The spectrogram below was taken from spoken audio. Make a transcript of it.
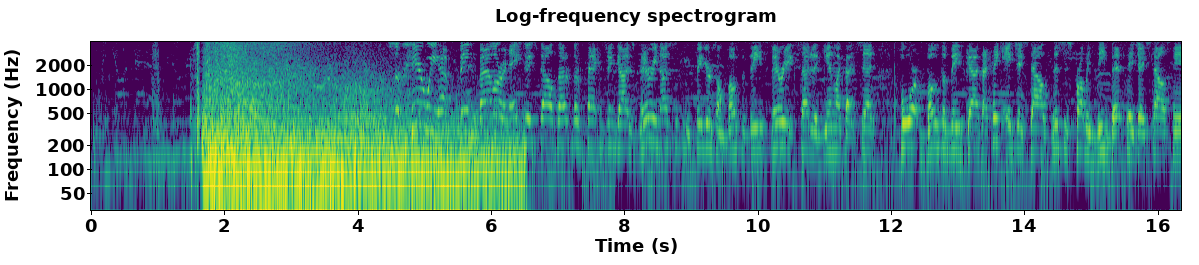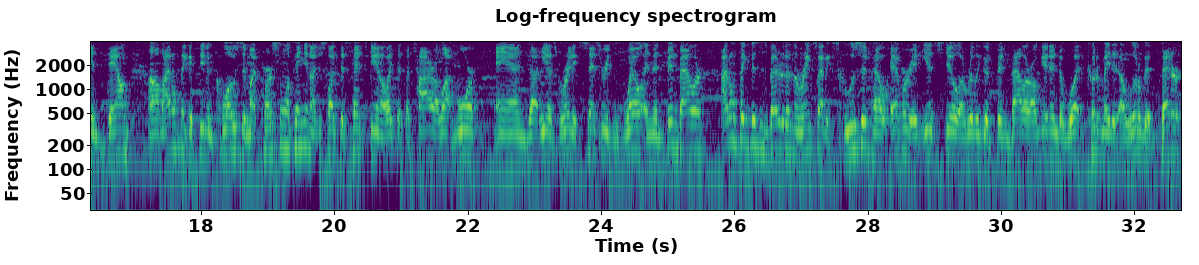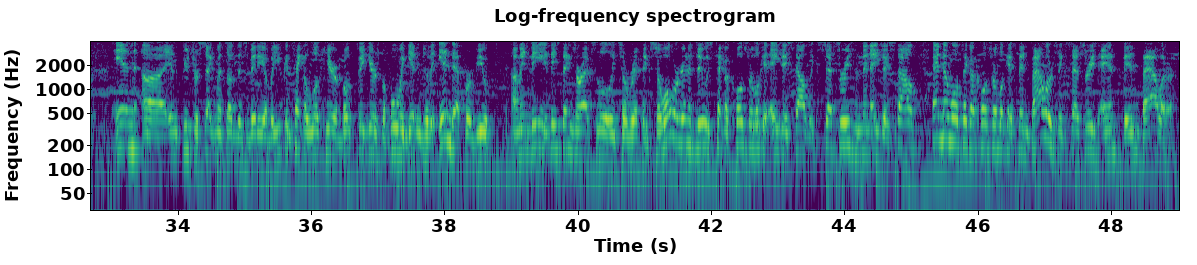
So here we have Finn Balor and AJ Styles out of their packaging, guys. Very nice looking figures on both of these. Very excited again, like I said, for both of these guys. I think AJ Styles, this is probably the best AJ Styles hands down. Um, I don't think it's even close in my personal opinion. I just like this head scan. I like this attire a lot more, and uh, he has great accessories as well. And then Finn Balor, I don't think this is better than the ringside exclusive. However, it is still a really good Finn Balor. I'll get into what could have made it a little bit better in, uh, in future segments of this video, but you can take a look here at both figures before we get into the in-depth review I mean, the, these things are absolutely terrific. So what we're going to do is take a closer look at AJ Styles' accessories and then AJ Styles, and then we'll take a closer look at Finn Balor's accessories and Finn Balor.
